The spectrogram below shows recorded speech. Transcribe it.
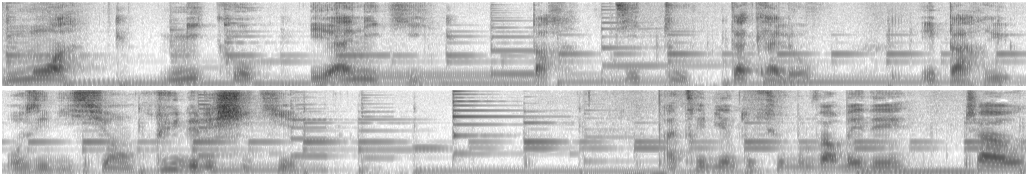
Moi, Miko et Aniki par Titu Takalo est paru aux éditions Rue de l'Échiquier. A très bientôt sur Boulevard BD. Ciao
